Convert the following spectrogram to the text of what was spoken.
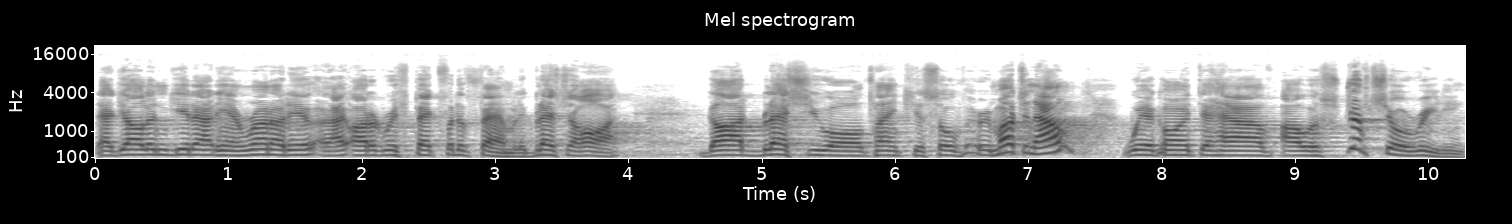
that y'all didn't get out here and run out here out of respect for the family. Bless your heart. God bless you all. Thank you so very much. Now, we're going to have our scripture reading.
